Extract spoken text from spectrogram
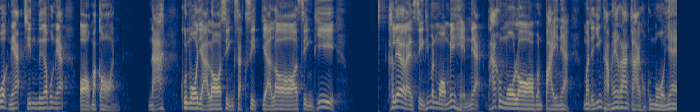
พวกเนี้ยชิ้นเนื้อพวกเนี้ยออกมาก่อนนะ คุณโมอย่ารอสิ่งศักดิ์สิทธิ์อย่ารอสิ่งที่เขาเรียกอะไรสิ่งที่มันมองไม่เห็นเนี่ย ถ้าคุณโมรอมันไปเนี่ย มันจะยิ่งทำให้ร่างกายของคุณโมแย่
